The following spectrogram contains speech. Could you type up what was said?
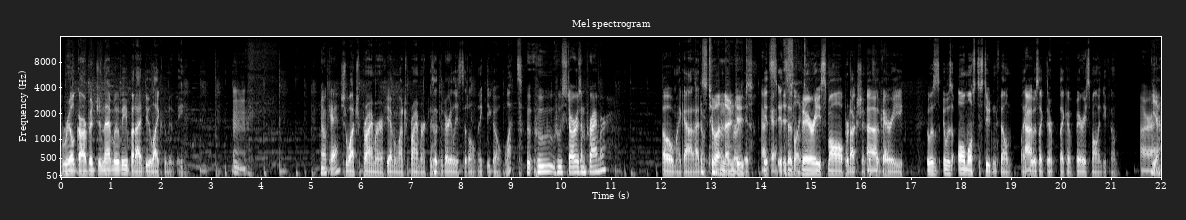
real garbage in that movie, but I do like the movie. Okay. You should watch Primer if you haven't watched Primer, because at the very least it'll make you go, "What? Who who, who stars in Primer? Oh my god!" I don't. It's two unknown remember. dudes. It's it's, Okay. it's It's a like- very small production. It's Oh, a very. It was it was almost a student film. Like Oh. it was like they're like a very small indie film. All right. Yeah.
